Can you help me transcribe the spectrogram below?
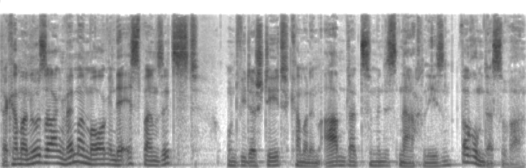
Da kann man nur sagen, wenn man morgen in der S-Bahn sitzt und wieder steht, kann man im Abendblatt zumindest nachlesen, warum das so war.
